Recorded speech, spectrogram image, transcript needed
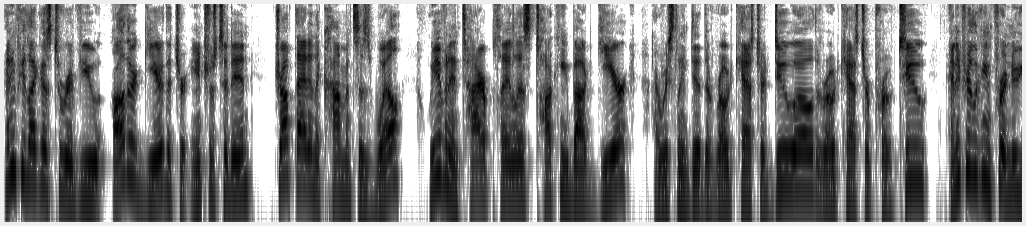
And if you'd like us to review other gear that you're interested in, drop that in the comments as well. We have an entire playlist talking about gear. I recently did the Rodecaster Duo, the Rodecaster Pro 2, and if you're looking for a new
